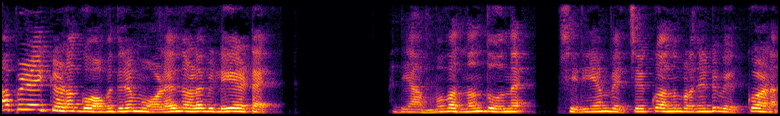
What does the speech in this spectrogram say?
അപ്പോഴേക്കാണ് ഗോമതിയുടെ മോളെ എന്നുള്ള വിളി കേട്ടെ. അതേ അമ്മ വന്നെന്ന് തോന്നേ ശരി ഞാൻ വെച്ചേക്കുവാന്ന് പറഞ്ഞിട്ട് വെക്കുവാണ്.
